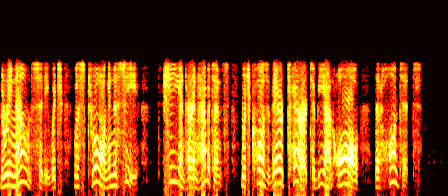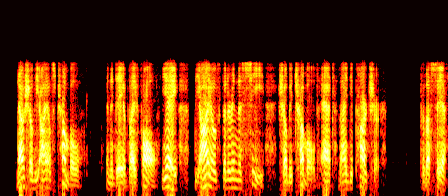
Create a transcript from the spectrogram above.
the renowned city, which was strong in the sea, she and her inhabitants, which caused their terror to be on all that haunt it. Now shall the isles tremble in the day of thy fall. Yea, the isles that are in the sea shall be troubled at thy departure. For thus saith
